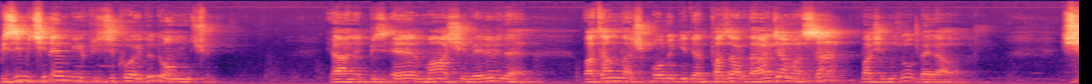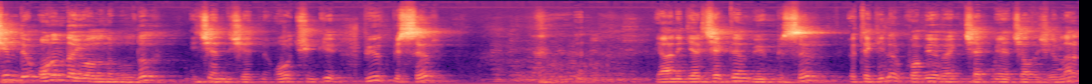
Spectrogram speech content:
Bizim için en büyük rizikoydu da onun için. Yani biz eğer maaşı verir de vatandaş onu gider pazarda harcamazsa başımız o bela olur. Şimdi onun da yolunu bulduk. Hiç endişe etme. O çünkü büyük bir sır. Yani gerçekten büyük bir sır. Ötekiler kopya çekmeye çalışırlar.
